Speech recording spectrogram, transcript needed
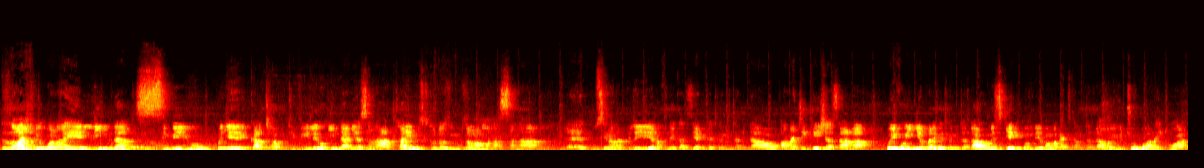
Mtazamaji, tulikuwa naye Linda Simiyu kwenye Culture Hub TV leo hii ndani ya Sanaa Times, tukiwa tunazungumza mambo na sanaa eh, kuhusiana na vile yeye anafanya kazi yake katika mitandao. Anachekesha sana, kwa hivyo ingia pale katika mitandao. Umesikia akikwambia kwamba katika mtandao wa YouTube anaitwa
